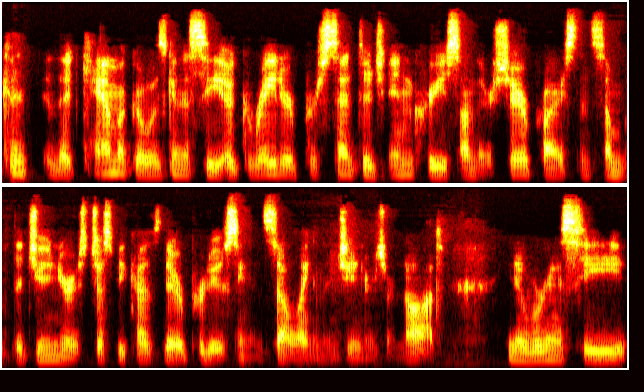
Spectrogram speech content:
that Cameco is going to see a greater percentage increase on their share price than some of the juniors just because they're producing and selling and the juniors are not. You know we're going to see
